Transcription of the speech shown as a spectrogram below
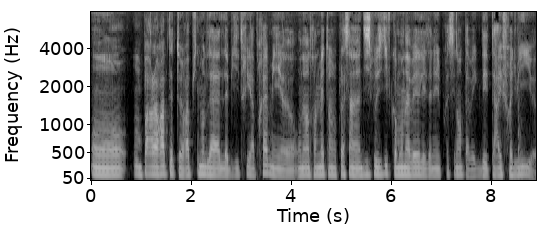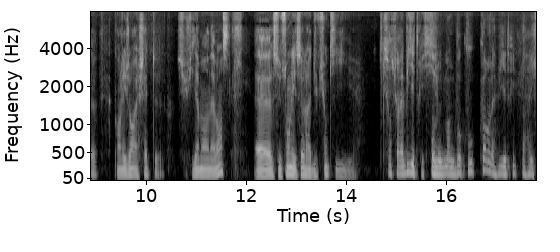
on, on parlera peut-être rapidement de la, de la billetterie après, mais euh, on est en train de mettre en place un dispositif comme on avait les années précédentes avec des tarifs réduits euh, quand les gens achètent suffisamment en avance. Euh, ce sont les seules réductions qui, qui sont sur la billetterie. On nous demande beaucoup quand la billetterie de Paris.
